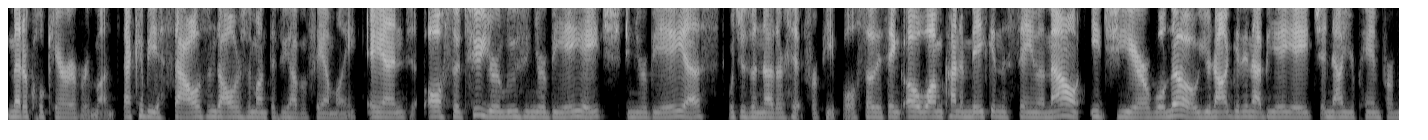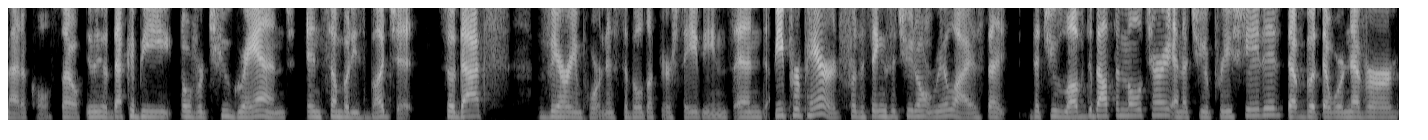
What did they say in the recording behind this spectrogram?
medical care every month. That could be a thousand dollars a month if you have a family. And also, too, you're losing your BAH and your BAS, which is another hit for people. So they think, oh, well, I'm kind of making the same amount each year. Well, no, you're not getting that BAH And now you're paying for medical. So that could be over two grand in somebody's budget. So that's very important is to build up your savings and be prepared for the things that you don't realize that that you loved about the military and that you appreciated that but that were never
